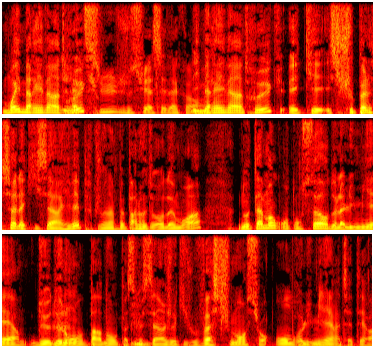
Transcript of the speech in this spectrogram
Moi, il m'est arrivé un truc. Là-dessus, je suis assez d'accord. Il m'est arrivé un truc et qui est, je suis pas le seul à qui c'est arrivé parce que j'en ai un peu parlé autour de moi, notamment quand on sort de la lumière, de, de l'ombre, pardon, parce que c'est un jeu qui joue vachement sur ombre, lumière, etc.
